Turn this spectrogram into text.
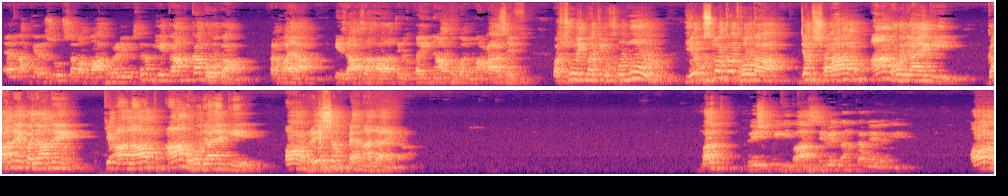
اے اللہ کے رسول صلی اللہ علیہ وسلم، یہ کام کب ہوگا؟ فرمایا اذا ظہرت القینات والمعازف وشربت الخمور، یہ اس وقت ہوگا جب شراب عام ہو جائے گی، گانے بجانے کے آلات عام ہو جائیں گے اور ریشم پہنا جائے گا۔ مرد ریشمی لباس سے تن کرنے لگے اور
